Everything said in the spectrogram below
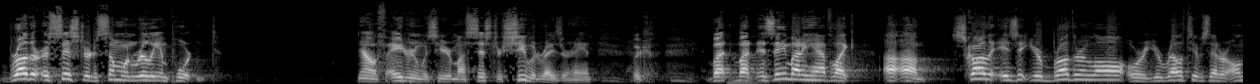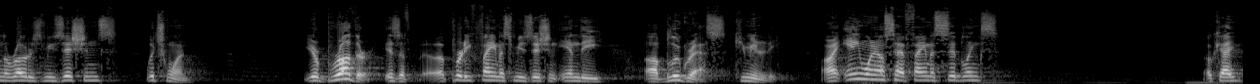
brother or sister to someone really important? Now, if Adrian was here, my sister, she would raise her hand. But, but does anybody have like, uh, um, Scarlett, is it your brother in law or your relatives that are on the road as musicians? Which one? Your brother is a, a pretty famous musician in the uh, bluegrass community. All right, anyone else have famous siblings? Okay?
